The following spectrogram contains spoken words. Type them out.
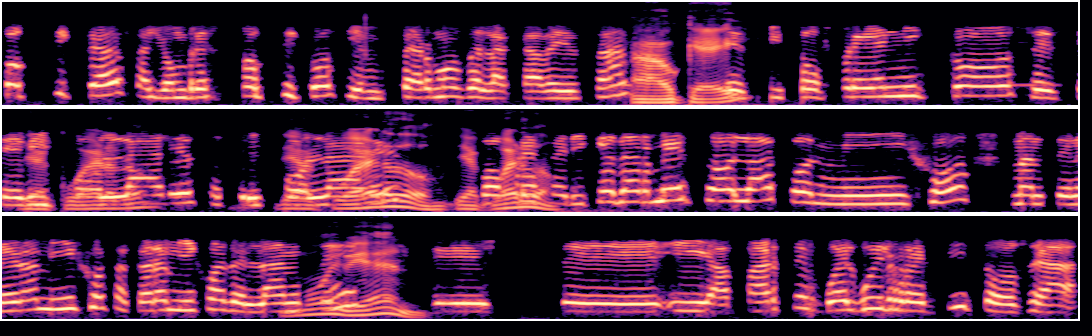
tóxicas, hay hombres tóxicos y enfermos de la cabeza, Ah, ok. esquizofrénicos, este, De bipolares o tripolares. acuerdo, de Pues acuerdo. preferí quedarme sola con mi hijo, mantener a mi hijo, sacar a mi hijo adelante. Muy bien. Este, y aparte vuelvo y repito, o sea,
